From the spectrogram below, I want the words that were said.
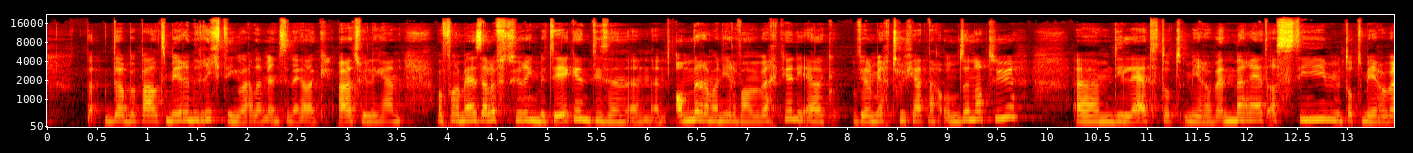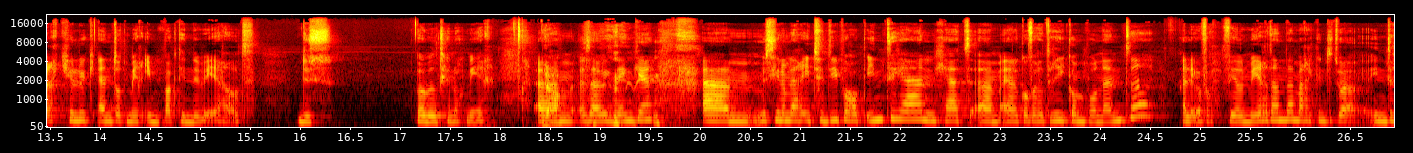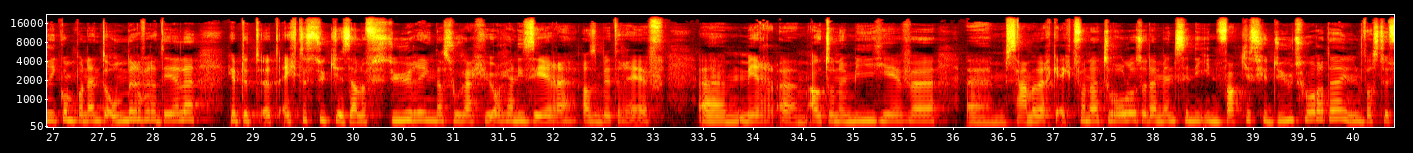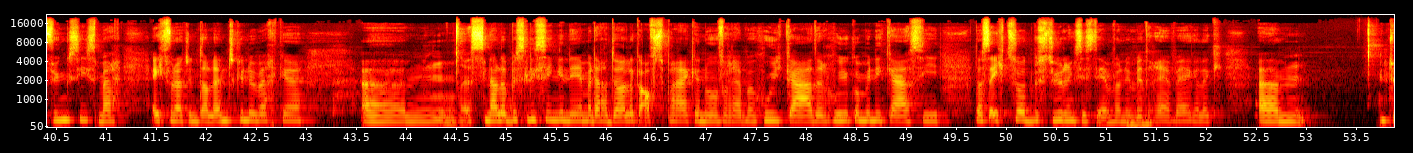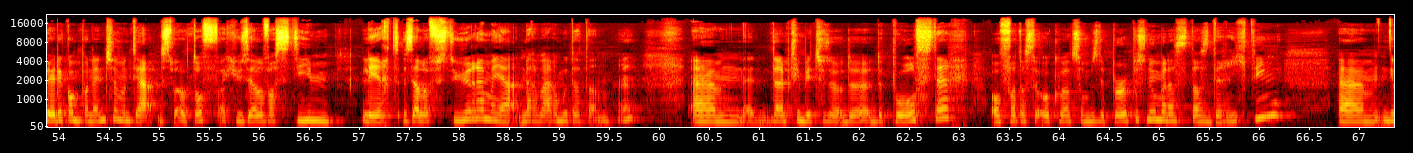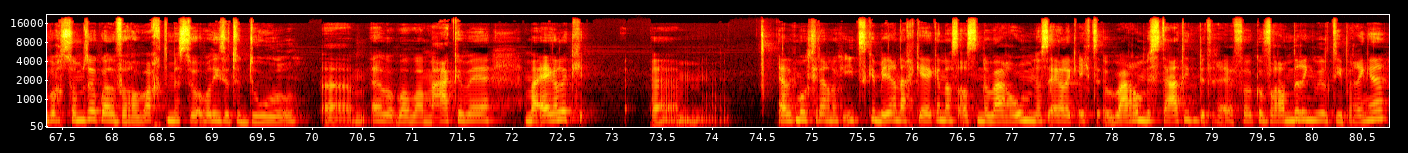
Dat bepaalt meer een richting waar de mensen eigenlijk uit willen gaan. Wat voor mij zelfsturing betekent, is een, een, een andere manier van werken, die eigenlijk veel meer teruggaat naar onze natuur. Um, die leidt tot meer wendbaarheid als team, tot meer werkgeluk en tot meer impact in de wereld. Dus wat wilt je nog meer? Um, Zou ik denken. um, misschien om daar ietsje dieper op in te gaan, gaat um, eigenlijk over drie componenten. Allee, over veel meer dan dat, maar je kunt het wel in drie componenten onderverdelen. Je hebt het, het echte stukje zelfsturing, dat is hoe ga je organiseren als bedrijf. meer autonomie geven, samenwerken echt vanuit rollen, zodat mensen niet in vakjes geduwd worden, in vaste functies, maar echt vanuit hun talent kunnen werken. Um, snelle beslissingen nemen, daar duidelijke afspraken over hebben, goed kader, goede communicatie. Dat is echt zo het besturingssysteem van je mhm. bedrijf eigenlijk. Um, tweede componentje, want ja, dat is wel tof als je jezelf als team leert zelf sturen, maar ja, naar waar moet dat dan? Hè? Um, dan heb je een beetje zo de, de poolster, of wat ze ook wel soms de purpose noemen, dat is, dat is de richting. Um, die wordt soms ook wel verward met zo, wat is het doel? Um, wat, wat, maken wij? Maar eigenlijk Um, eigenlijk mocht je daar nog iets meer naar kijken als, als een waarom. Dat is eigenlijk echt, waarom bestaat dit bedrijf? Welke verandering wilt hij brengen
